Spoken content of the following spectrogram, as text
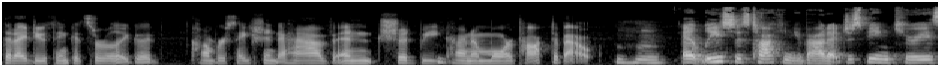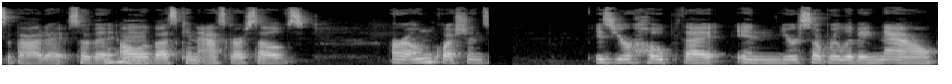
that I do think it's a really good conversation to have and should be kind of more talked about. hmm At least just talking about it, just being curious about it, so that Mhm. all of us can ask ourselves our own questions. Is your hope that in your sober living now,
